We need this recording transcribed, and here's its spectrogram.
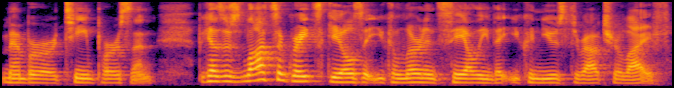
member or a team person because there's lots of great skills that you can learn in sailing that you can use throughout your life.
